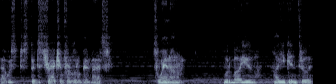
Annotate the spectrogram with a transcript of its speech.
that was just a distraction for a little bit, but that's it's weighing on him. What about you? How you getting through it?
